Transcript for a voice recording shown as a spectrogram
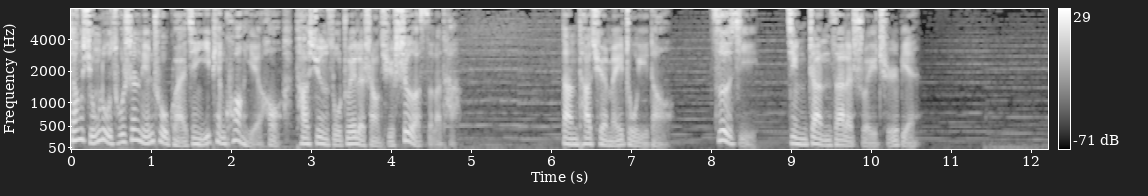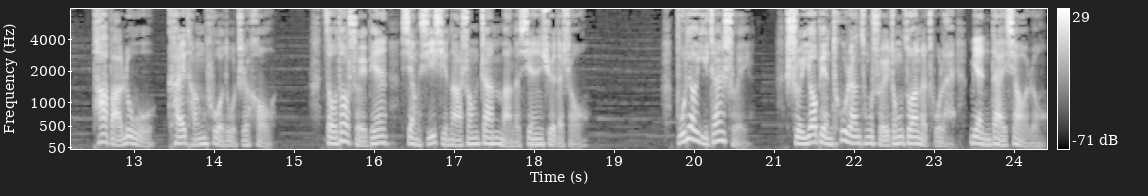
当雄鹿从森林处拐进一片旷野后，他迅速追了上去，射死了它。但他却没注意到，自己竟站在了水池边。他把鹿开膛破肚之后，走到水边，想洗洗那双沾满了鲜血的手。不料一沾水，水妖便突然从水中钻了出来，面带笑容，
